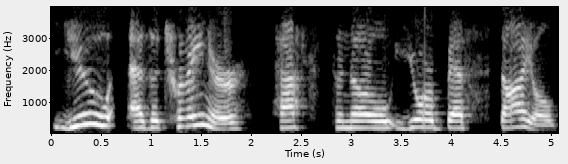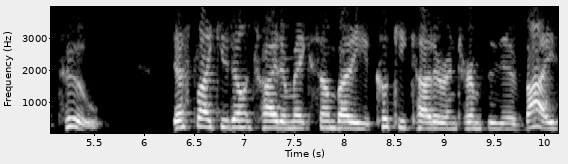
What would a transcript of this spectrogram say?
you, as a trainer, have to know your best style too. Just like you don't try to make somebody a cookie cutter in terms of the advice,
